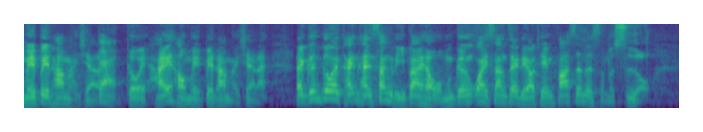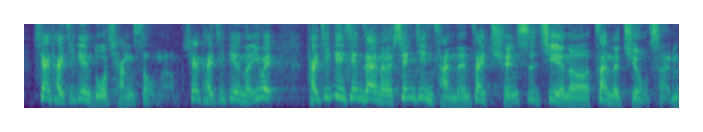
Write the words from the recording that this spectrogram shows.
没被他买下来。各位还好没被他买下来。来跟各位谈一谈上个礼拜哈，我们跟外商在聊天，发生了什么事哦？现在台积电多抢手呢？现在台积电呢，因为台积电现在呢，先进产能在全世界呢占了九成，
